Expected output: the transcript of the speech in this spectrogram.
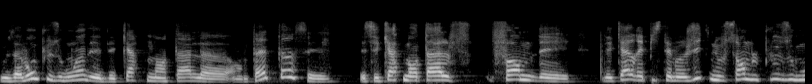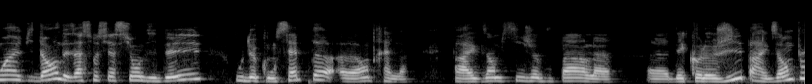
nous avons plus ou moins des, des cartes mentales en tête. C'est et ces cartes mentales forment des, cadres épistémologiques qui nous semblent plus ou moins évidents, des associations d'idées ou de concepts euh, entre elles. Par exemple, si je vous parle euh, d'écologie, par exemple,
